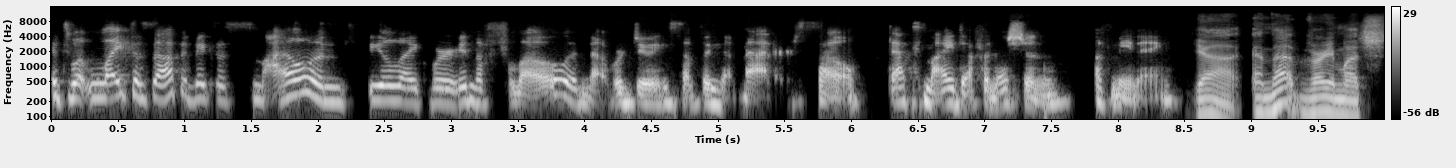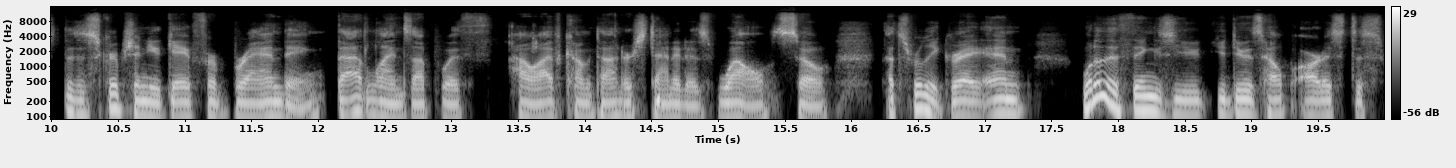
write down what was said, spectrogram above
it's what lights us up. It makes us smile and feel like we're in the flow and that we're doing something that matters. So that's my definition of meaning. Yeah. And that very much the description you gave for branding, that lines up with how I've come to understand it as well. So that's really great. And one of the things you you do is help artists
